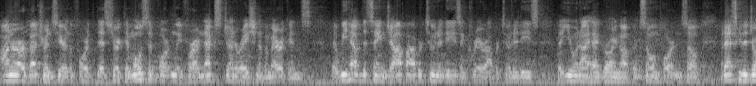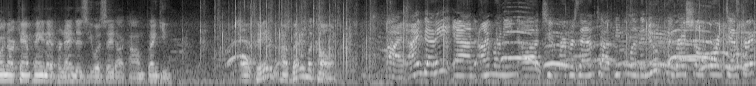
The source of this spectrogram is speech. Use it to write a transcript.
honor our veterans here in the 4th District, and most importantly for our next generation of Americans, that we have the same job opportunities and career opportunities that you and I had growing up. It's so important. So I'd ask you to join our campaign at hernandezusa.com. Thank you. Okay, uh, Betty McCollum. Hi, I'm Betty, and I'm running uh, to represent uh, people in the new congressional 4th district.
